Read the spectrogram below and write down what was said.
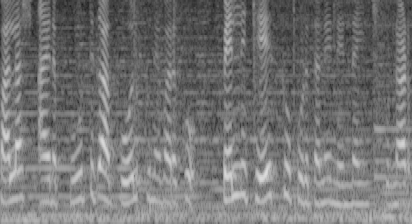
పలాష్ ఆయన పూర్తిగా కోలుకునే వరకు పెళ్ళి చేసుకోకూడదని నిర్ణయించుకున్నాడు.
